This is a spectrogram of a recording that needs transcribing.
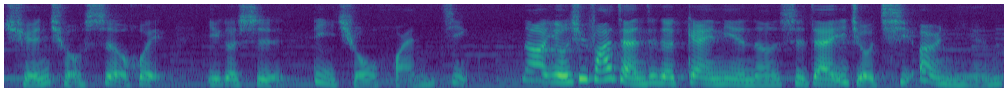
全球社会，一个是地球环境。那永续发展这个概念呢，是在一九七二年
